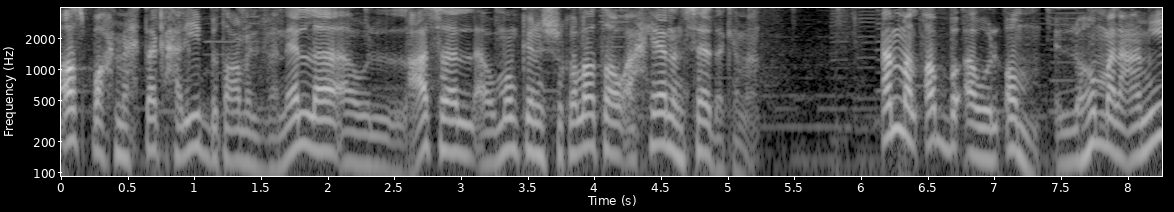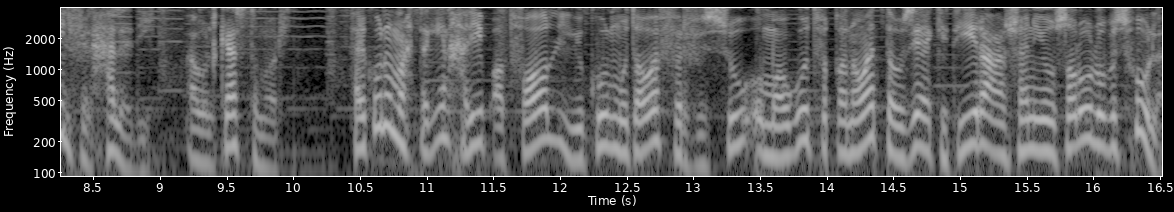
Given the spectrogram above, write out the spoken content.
أصبح محتاج حليب بطعم الفانيلا أو العسل أو ممكن الشوكولاتة وأحيانا سادة كمان. أما الأب أو الأم اللي هم العميل في الحالة دي أو الكاستمر هيكونوا محتاجين حليب أطفال يكون متوفر في السوق وموجود في قنوات توزيع كتيرة عشان يوصلوا له بسهولة.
